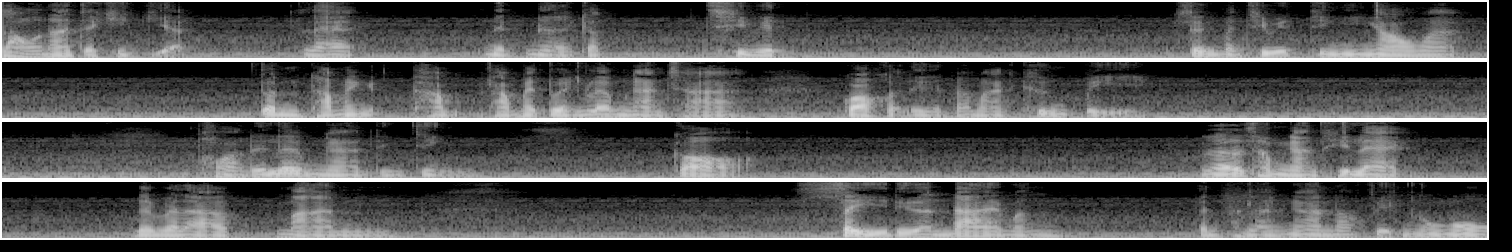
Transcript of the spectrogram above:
เราน่าจะขี้เกียจและเหน็ดเหนื่อยกับชีวิต ซึ่งเป็นชีวิตที่งี่เง่ามากจนทำให้ทำทำให้ตัวเองเริ่มงานช้ากว่าคนอื่นประมาณครึ่งปี พอได้เริ่มงานจริง ๆ ก็ แล้วทำงานที่แรก เป็นเวลาประมาณสี่เดือนได้มั้ง เป็นพนักงานออฟฟิศโง่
